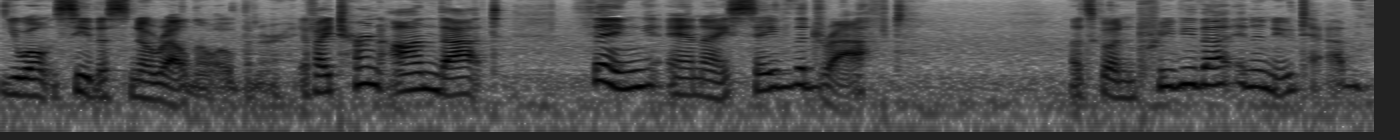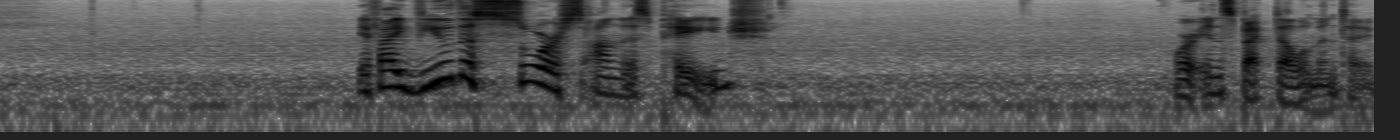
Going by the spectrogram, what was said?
you won't see this no rel no opener. If I turn on that thing and I save the draft, let's go ahead and preview that in a new tab. If I view the source on this page, or inspect element, I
